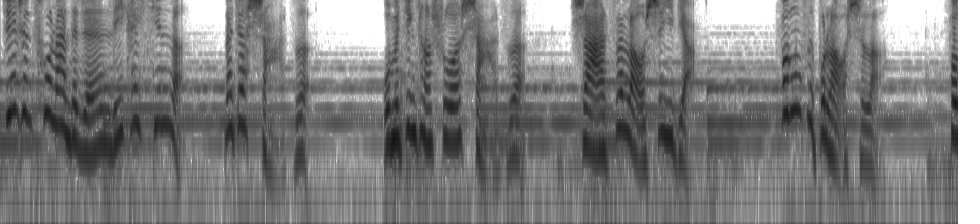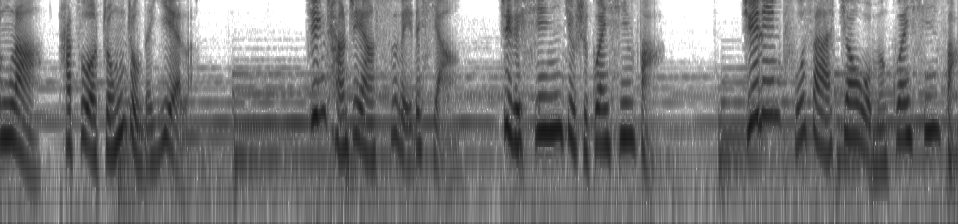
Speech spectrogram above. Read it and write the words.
精神错乱的人离开心了，那叫傻子。我们经常说傻子，傻子老实一点儿疯子不老实了，疯了他做种种的业了。经常这样思维的想。这个心就是观心法，觉林菩萨教我们观心法。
